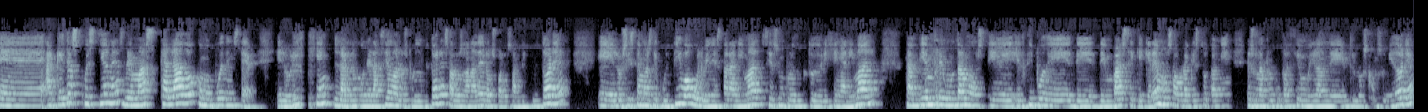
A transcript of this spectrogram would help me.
eh, aquellas cuestiones de más calado como pueden ser el origen, la remuneración a los productores, a los ganaderos o a los agricultores, eh, los sistemas de cultivo o el bienestar animal, si es un producto de origen animal. También preguntamos eh, el tipo de, envase que queremos, ahora que esto también es una preocupación muy grande entre los consumidores.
